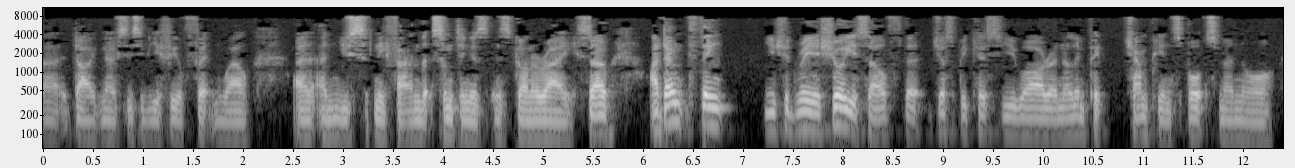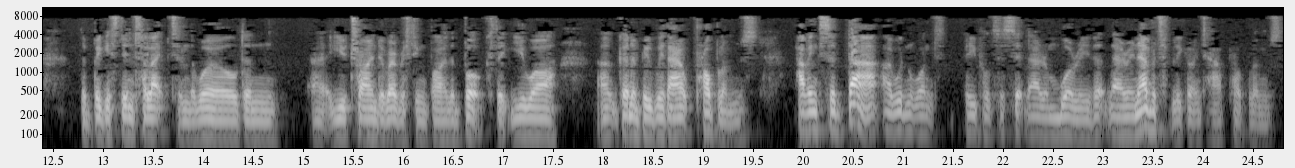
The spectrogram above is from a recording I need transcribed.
uh, diagnosis if you feel fit and well and, and you suddenly found that something has, has gone awry. So I don't think you should reassure yourself that just because you are an Olympic champion sportsman or the biggest intellect in the world and uh, you try and do everything by the book, that you are uh, going to be without problems. Having said that, I wouldn't want people to sit there and worry that they're inevitably going to have problems.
